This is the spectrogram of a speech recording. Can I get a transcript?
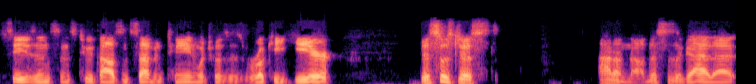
season since 2017, which was his rookie year. This was just, I don't know. This is a guy that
